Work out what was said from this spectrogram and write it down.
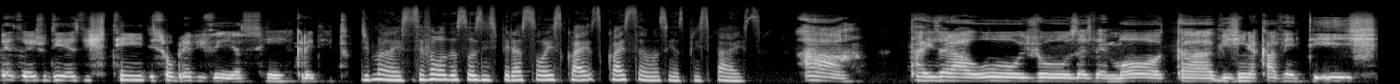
Desejo de existir, de sobreviver, assim, acredito. Demais. Você falou das suas inspirações, quais, quais são, assim, as principais? Ah, Thaís Araújo, Zezé Mota, Virginia Cavendish,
